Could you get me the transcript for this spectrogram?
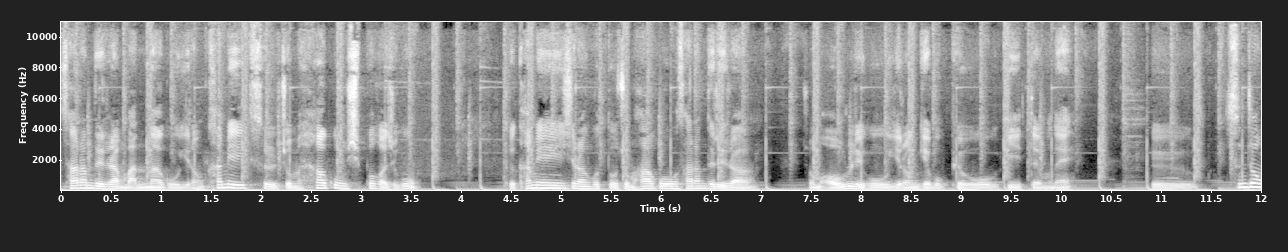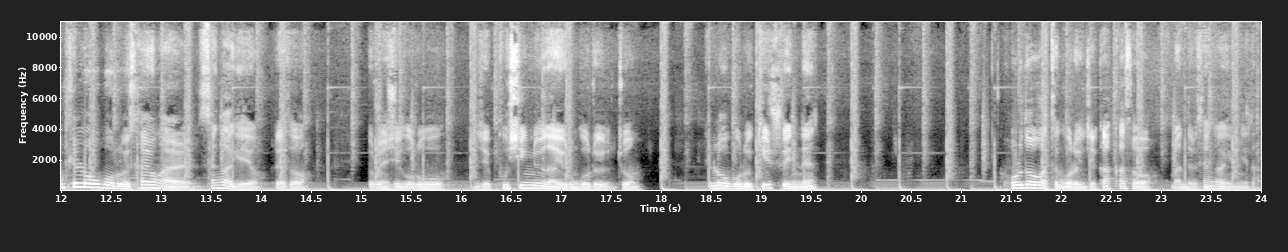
사람들이랑 만나고 이런 카밋을 좀 하고 싶어가지고 그 카밋이란 것도 좀 하고 사람들이랑 좀 어울리고 이런 게 목표이기 때문에 그 순정 필로볼을 사용할 생각이에요. 그래서 이런 식으로 이제 부식류나 이런 거를 좀 필로볼을 낄수 있는 홀더 같은 거를 이제 깎아서 만들 생각입니다.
